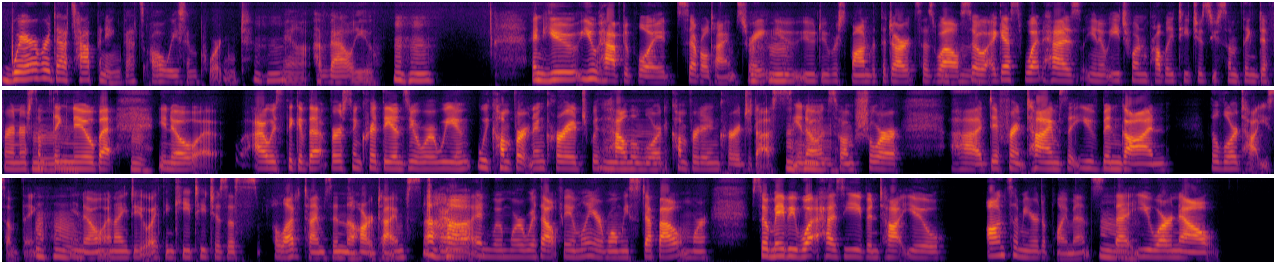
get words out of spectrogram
wherever that's happening, that's always important. Mm-hmm. Yeah, a value. Mm-hmm. And you you have deployed several times, right? Mm-hmm. You you do respond with the darts as well. Mm-hmm. So I guess what has you know each one probably teaches you something different or something mm. new. But mm. you know. I always think of that verse in Corinthians where we we comfort and encourage with how the mm. Lord comforted and encouraged us, you know. And mm-hmm. so I'm sure uh, different times that you've been gone, the Lord taught you something, mm-hmm. you know, and I do. I think He teaches us a lot of times in the hard times uh-huh. yeah. and when we're without family or when we step out and we're. So maybe what has He even taught you on some of your deployments mm. that you are now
